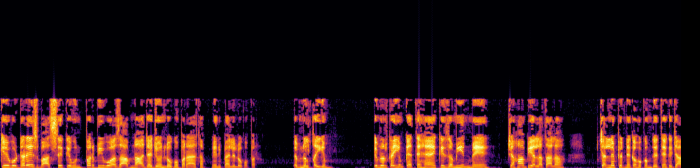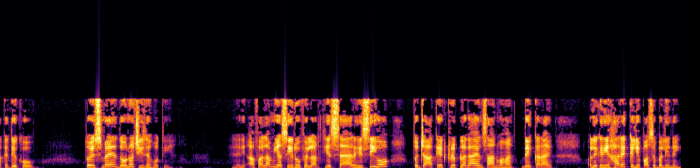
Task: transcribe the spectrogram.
کہ وہ ڈرے اس بات سے کہ ان پر بھی وہ عذاب نہ آ جائے جو ان لوگوں پر آیا تھا یعنی پہلے لوگوں پر۔ ابن القیم۔ ابن القیم کہتے ہیں کہ زمین میں جہاں بھی اللہ تعالی چلنے پھرنے کا حکم دیتے ہیں کہ جا کے دیکھو تو اس میں دونوں چیزیں ہوتی ہیں۔ یعنی اف علم یا سیر یہ سیر حصی ہو تو جا کے ایک ٹرپ لگائے انسان وہاں، دیکھ کر آئے۔ لیکن یہ ہر ایک کے لیے پاسبل ہی نہیں۔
